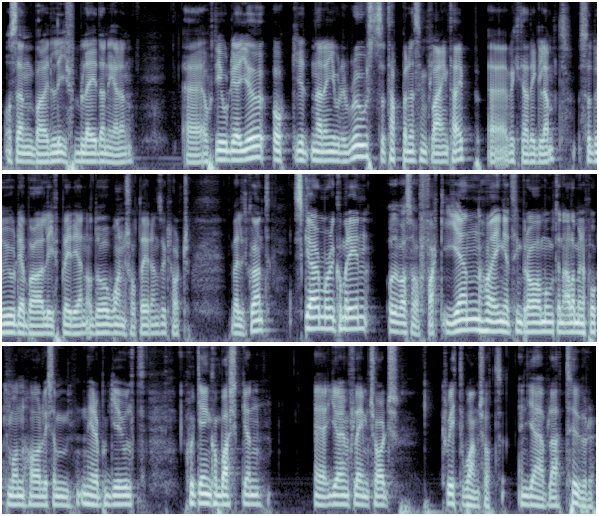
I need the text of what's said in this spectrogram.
och sen bara Leafblada ner den. Eh, och det gjorde jag ju och när den gjorde Roost så tappade den sin Flying Type, eh, vilket jag hade glömt. Så då gjorde jag bara Leafblade igen och då one-shotade jag den såklart. Väldigt skönt. Skarmory kommer in och det var så, fuck igen har jag ingenting bra mot den. Alla mina Pokémon har liksom nere på gult. Skicka in kombasken, eh, gör en flame charge, crit one shot. En jävla tur,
